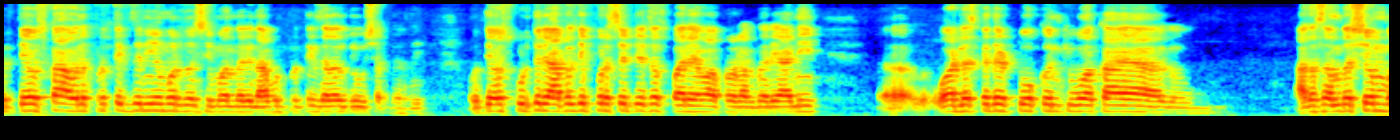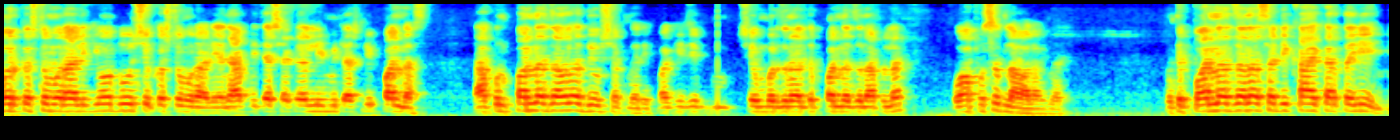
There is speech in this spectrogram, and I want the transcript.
तर त्यावेळेस काय होणार प्रत्येक जण इमर्जन्सी म्हणणार आहे आपण प्रत्येक जणाला देऊ शकणार नाही. मग त्यावेळेस कुठेतरी आपल्याला ते पर्सेंटेजचाच पर्याय वापरावा लागणार आहे. आणि वाढल्यास काहीतरी टोकन किंवा काय आता समजा शंभर कस्टमर आले किंवा दोनशे कस्टमर आले आणि आपली त्या सगळ्या लिमिट असली पन्नास तर आपण पन्नास जणांना देऊ शकणार आहे. बाकीचे शंभर जण आले तर पन्नास जण आपल्याला वापसच लावा लागणार आहे. मग ते पन्नास जणांसाठी काय करता येईल?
